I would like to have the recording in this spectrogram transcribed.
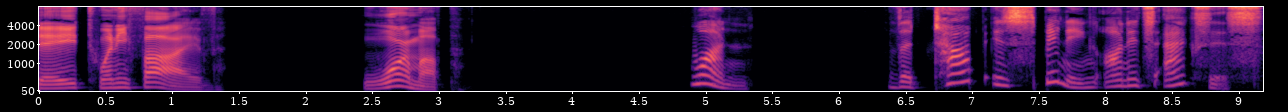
Day 25. Warm up. 1. The top is spinning on its axis.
